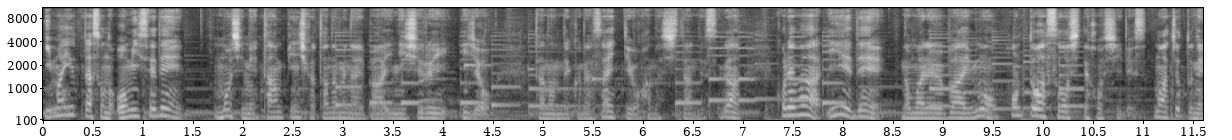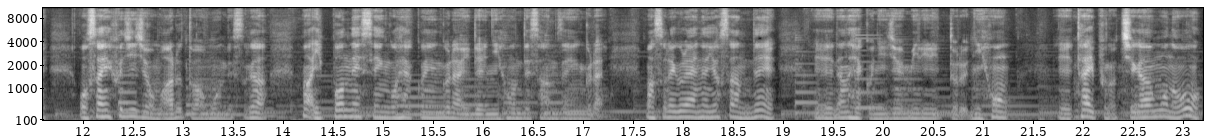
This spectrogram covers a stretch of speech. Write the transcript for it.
今言ったそのお店でもしね単品しか頼めない場合2種類以上頼んでくださいっていうお話したんですがこれは家で飲まれる場合も本当はそうしてほしいです。まあちょっとねお財布事情もあるとは思うんですがまあ1本ね1500円ぐらいで2本で3000円ぐらい。まあそれぐらいの予算で、えー、720ml2 本、えー、タイプの違うものを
